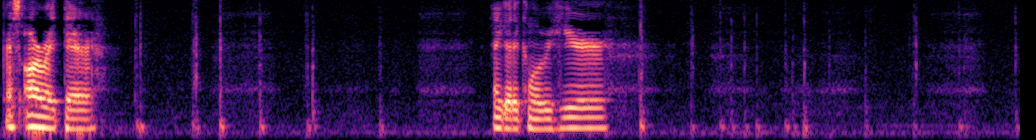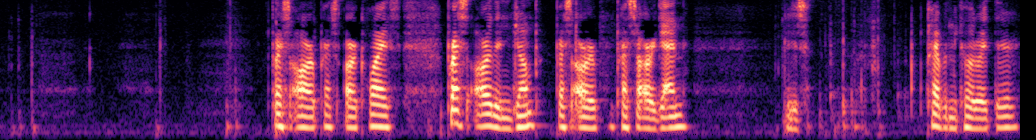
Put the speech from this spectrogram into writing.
Press R right there. I gotta come over here. Press R, press R twice. Press R, then jump. Press R, press R again. And just type in the code right there.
